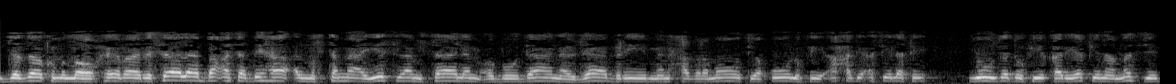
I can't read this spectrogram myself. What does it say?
جزاكم الله خيرا. رسالة بعث بها المستمع يسلم سالم عبودان الجابري من حضرموت. يقول في أحد أسئلته يوجد في قريتنا مسجد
